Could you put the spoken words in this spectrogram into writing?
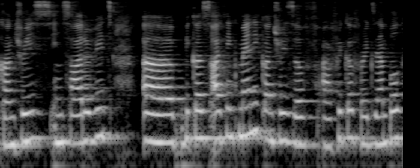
countries inside of it. Uh, because I think many countries of Africa, for example,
